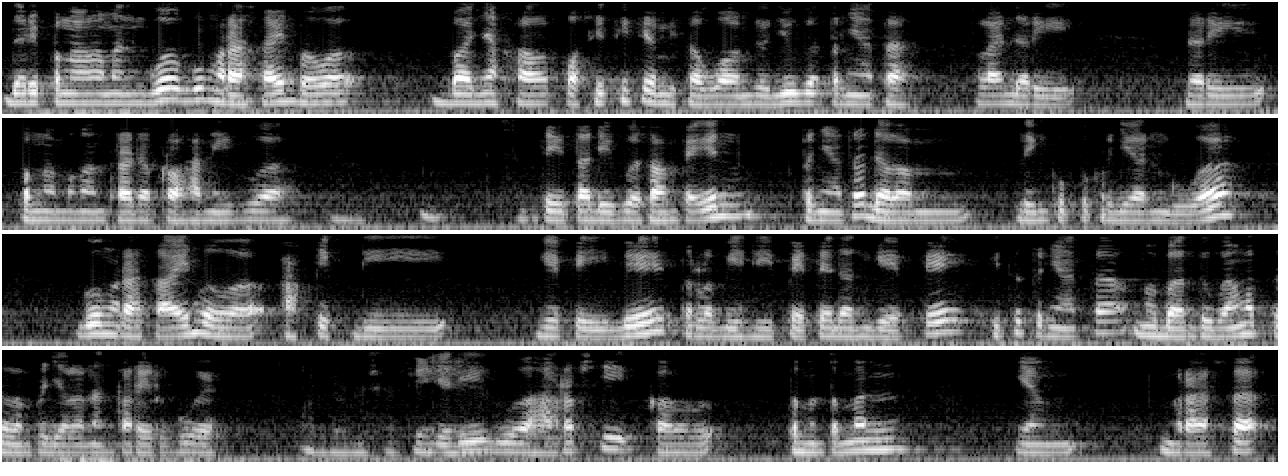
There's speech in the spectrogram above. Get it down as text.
dari pengalaman gue, gue ngerasain bahwa banyak hal positif yang bisa gue ambil juga ternyata selain dari dari pengembangan terhadap rohani gue. Hmm. Seperti tadi gue sampaikan, ternyata dalam lingkup pekerjaan gue, gue ngerasain bahwa aktif di GPIB terlebih di PT dan GP itu ternyata membantu banget dalam perjalanan karir gue. Organisasi. Jadi gue harap sih kalau teman-teman yang ngerasa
